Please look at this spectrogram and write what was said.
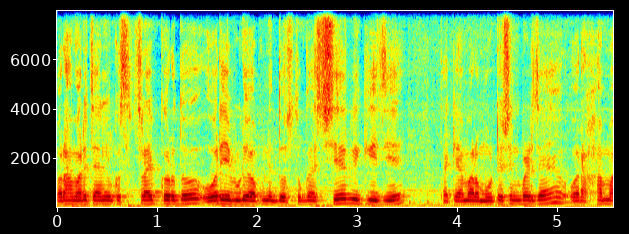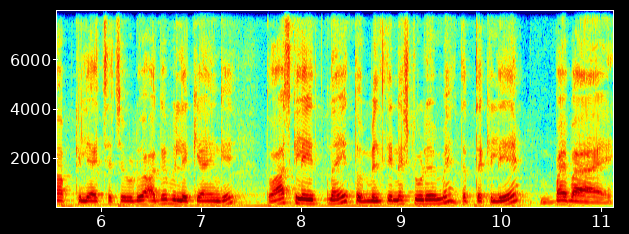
और हमारे चैनल को सब्सक्राइब कर दो और ये वीडियो अपने दोस्तों का शेयर भी कीजिए ताकि हमारा मोटिवेशन बढ़ जाए और हम आपके लिए अच्छे अच्छे वीडियो आगे भी लेके आएँगे। तो आज के लिए इतना ही। तो मिलते हैं नेक्स्ट वीडियो में। तब तक के लिए बाय बाय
